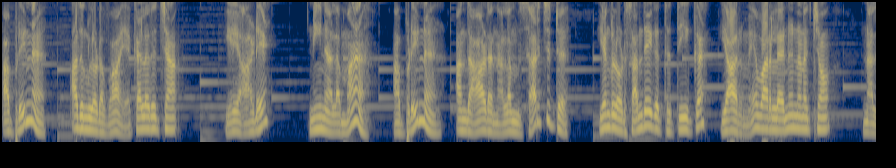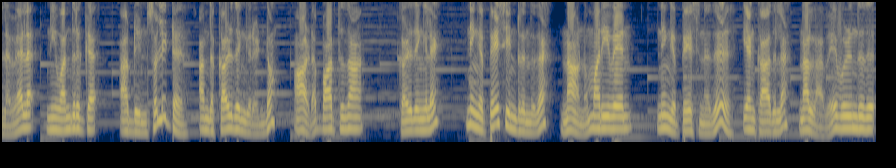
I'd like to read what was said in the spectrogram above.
அப்படின்னு அதுங்களோட வாயை கிளறிச்சான். ஏ ஆடே நீ நலமா? அப்படின்னு அந்த ஆடை நலம் விசாரிச்சுட்டு எங்களோட சந்தேகத்தை தீர்க்க யாருமே வரலன்னு நினைச்சோம். நல்ல வேளை நீ வந்திருக்க அப்படின்னு சொல்லிட்டு அந்த கழுதைங்க ரெண்டும் ஆடை பார்த்து தான் கழுதைங்களே நீங்க பேசின்னு இருந்தத நானும் அறிவேன். நீங்க பேசினது என் காதில் நல்லாவே விழுந்தது.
